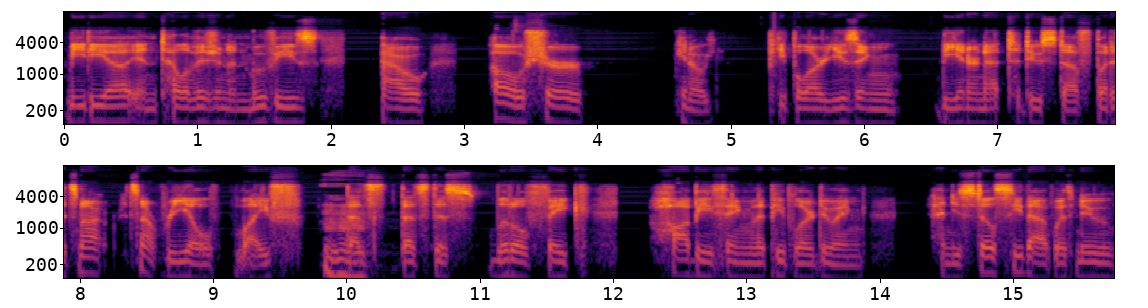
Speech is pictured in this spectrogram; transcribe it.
media in television and movies how oh sure you know people are using the internet to do stuff but it's not it's not real life Mhm. that's that's this little fake hobby thing that people are doing and you still see that with new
